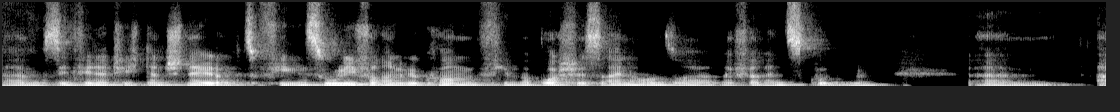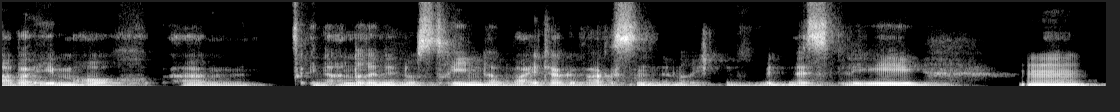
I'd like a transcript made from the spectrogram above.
ähm, sind wir natürlich dann schnell auch zu vielen Zulieferern gekommen. Firma Bosch ist einer unserer Referenzkunden, ähm, aber eben auch ähm, in anderen Industrien dann weiter gewachsen, in Richtung mit Nestlé, mhm.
